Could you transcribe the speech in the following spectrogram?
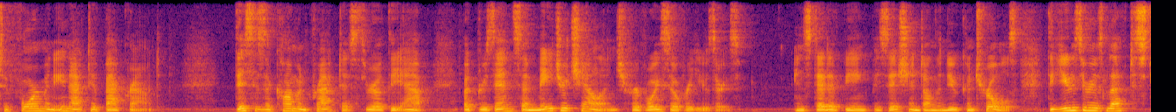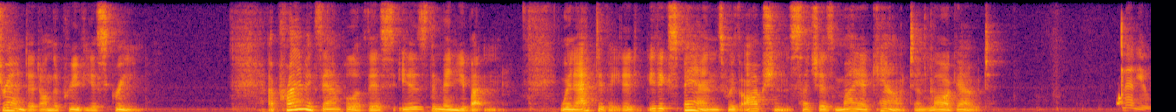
to form an inactive background. This is a common practice throughout the app, but presents a major challenge for VoiceOver users. Instead of being positioned on the new controls, the user is left stranded on the previous screen. A prime example of this is the menu button. When activated, it expands with options such as My Account and Log Out. Menu.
